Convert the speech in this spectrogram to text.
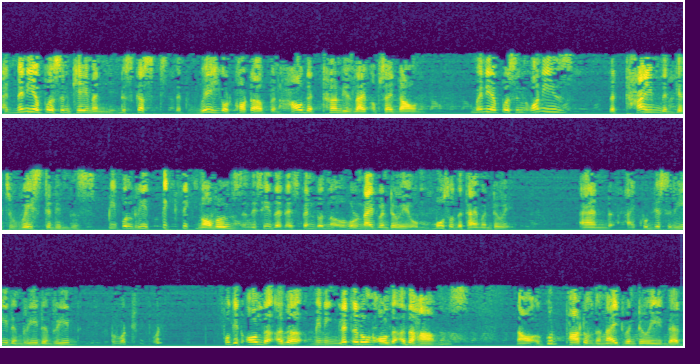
And many a person came and discussed that way he got caught up and how that turned his life upside down. Many a person, one is the time that gets wasted in this. People read thick, thick novels and they say that I spent the whole night went away, or most of the time went away. And I could just read and read and read. But what, what, forget all the other, meaning let alone all the other harms. Now a good part of the night went away in that,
